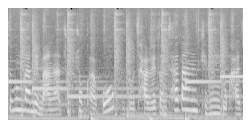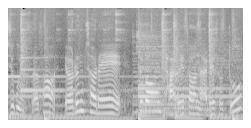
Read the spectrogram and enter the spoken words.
수분감이 많아 촉촉하고 또 자외선 차단 기능도 가지고 있어서 여름철에 뜨거운 자외선 아래서도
